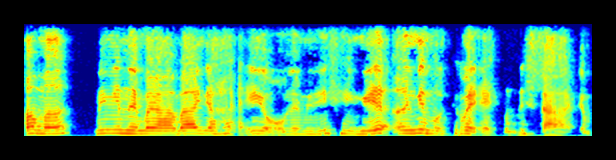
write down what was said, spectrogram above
ama benimle beraber daha iyi olabilirsin diye önce motive lazım.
